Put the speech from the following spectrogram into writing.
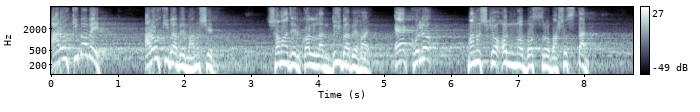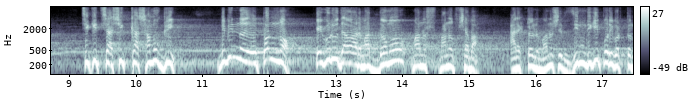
আরও কীভাবে? আরও কীভাবে মানুষের সমাজের কল্যাণ দুইভাবে হয়। এক হলো মানুষকে অন্ন, বস্ত্র, বাসস্থান, চিকিৎসা, শিক্ষা, সামগ্রী, বিভিন্ন এই পণ্য এগুলো দেওয়ার মাধ্যমেও মানুষ মানব সেবা। আরেকটা হলো মানুষের জিন্দিগি পরিবর্তন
